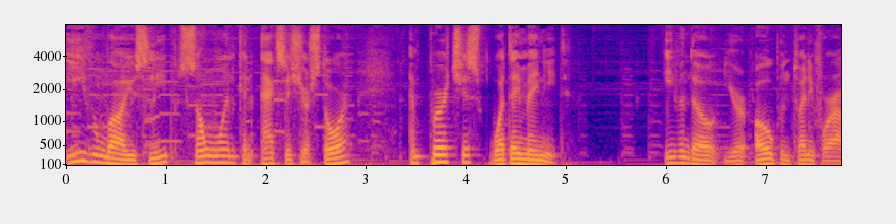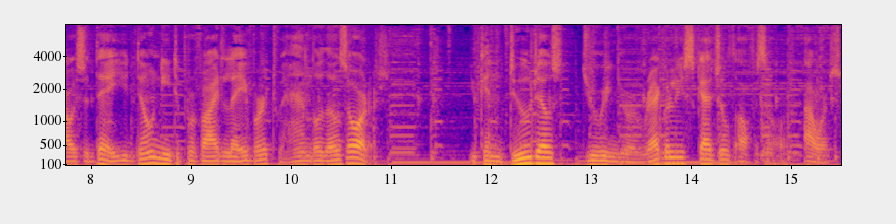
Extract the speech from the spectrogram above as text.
even while you sleep, someone can access your store and purchase what they may need. Even though you're open 24 hours a day, you don't need to provide labor to handle those orders. You can do those during your regularly scheduled office hours.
